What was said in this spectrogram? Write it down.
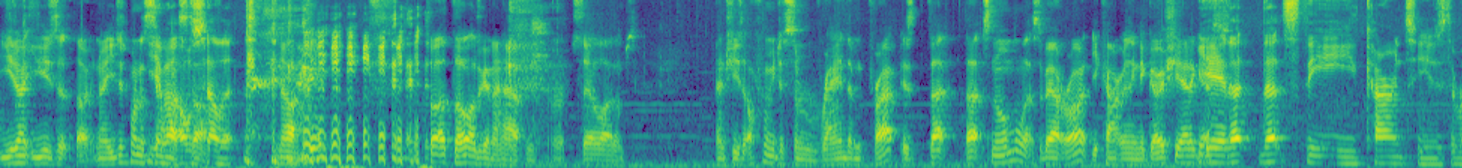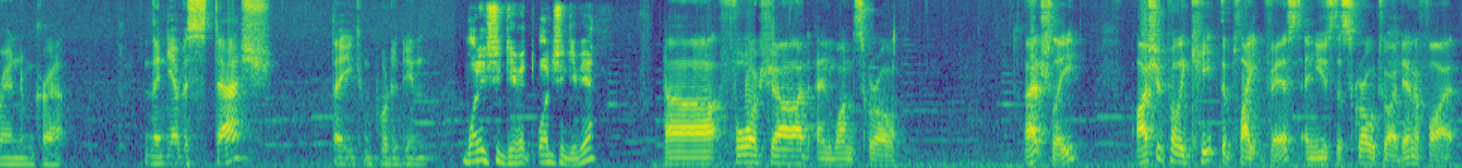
You don't use it though. No, you just want to Yeah, sell but my I'll stuff. sell it. No, that's what I thought was gonna happen. Alright, Sell items. And she's offering me just some random crap. Is that that's normal? That's about right. You can't really negotiate, I guess. yeah, that that's the currency is the random crap. And then you have a stash that you can put it in. What did she give it? What did she give you? Uh, four shard and one scroll. Actually, I should probably keep the plate vest and use the scroll to identify it.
